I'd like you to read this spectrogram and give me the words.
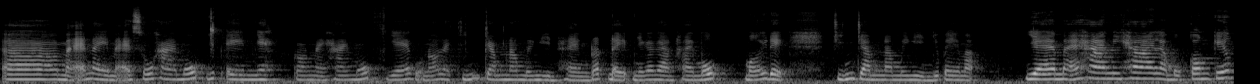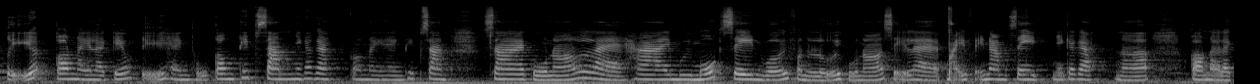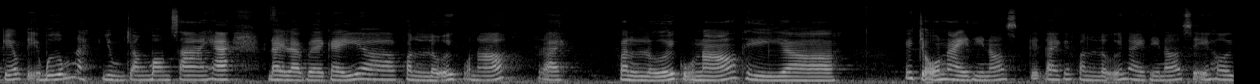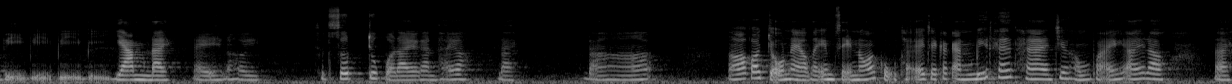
À, mã này mã số 21 giúp em nha. Con này 21 giá của nó là 950.000 hàng rất đẹp nha các anh. 21 mới đẹp. 950.000 giúp em ạ. à. Và mã 22 là một con kéo tỉa. Con này là kéo tỉa hàng thủ công thiếp xanh nha các anh. Con này hàng thiếp xanh Size của nó là 21 cm Với phần lưỡi của nó sẽ là 7,5 cm nha các anh. Đó. Con này là kéo tỉa bướm này Dùng chân bonsai ha. Đây là về cái uh, phần lưỡi của nó. Đây Phần lưỡi của nó thì uh, cái chỗ này thì nó cái đây cái phần lưỡi này thì nó sẽ hơi bị bị bị bị dăm đây. Đây nó hơi xích xích chút ở đây các anh thấy không? Đây. Đó. Nó có chỗ nào thì em sẽ nói cụ thể cho các anh biết hết ha chứ không phải ấy đâu. Đây.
